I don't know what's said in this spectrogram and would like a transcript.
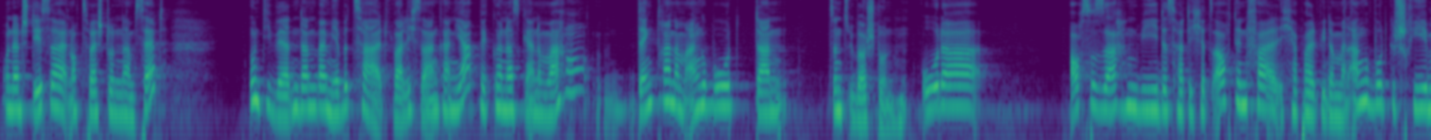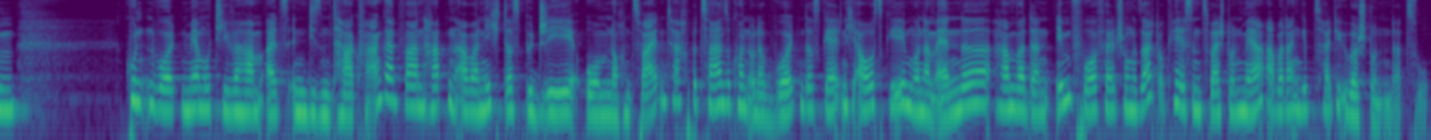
Und dann stehst du halt noch zwei Stunden am Set und die werden dann bei mir bezahlt, weil ich sagen kann, ja, wir können das gerne machen. Denk dran am Angebot, dann sind es Überstunden. Oder auch so Sachen wie, das hatte ich jetzt auch den Fall, ich habe halt wieder mein Angebot geschrieben, Kunden wollten mehr Motive haben, als in diesem Tag verankert waren, hatten aber nicht das Budget, um noch einen zweiten Tag bezahlen zu können oder wollten das Geld nicht ausgeben. Und am Ende haben wir dann im Vorfeld schon gesagt, okay, es sind zwei Stunden mehr, aber dann gibt es halt die Überstunden dazu.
